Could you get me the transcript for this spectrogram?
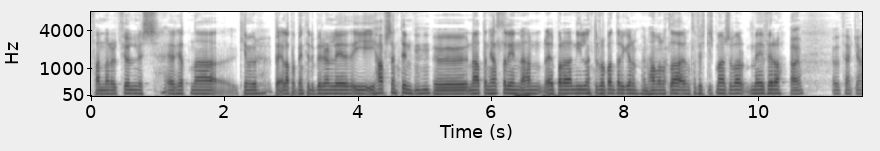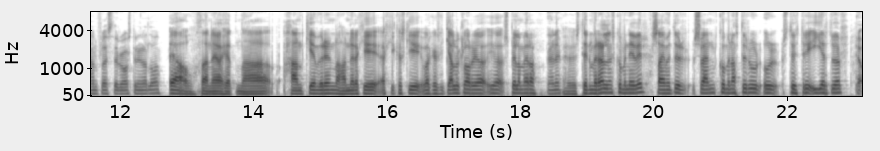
Fannar Fjölnis er hérna kemur í byrjanlið í, í Hafsendin mm uh, Nathan Hjaltalín, hann er bara nýlendur frá bandaríkjunum en hann var náttúrulega, náttúrulega fylgismæður sem var með í fyrra. Þekkja hann flestir úr ástriðin allavega. Já, þannig að hérna hann kemur inn og hann er ekki, ekki kannski, var kannski ekki alveg klári að, að spila meira. Uh, Styrmir Ellens komin yfir, Sæmundur Svenn komin aftur úr, úr stuttri í erduöl já,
